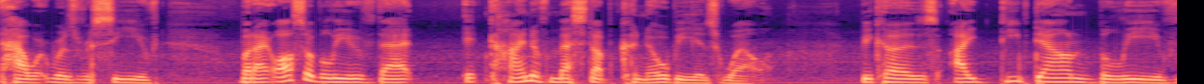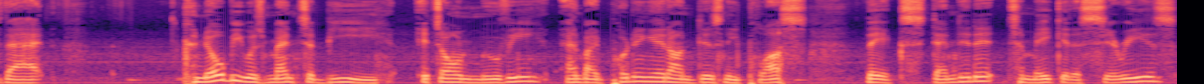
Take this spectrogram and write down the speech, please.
how it was received. But I also believe that it kind of messed up Kenobi as well, because I deep down believe that Kenobi was meant to be its own movie, and by putting it on Disney Plus, they extended it to make it a series,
